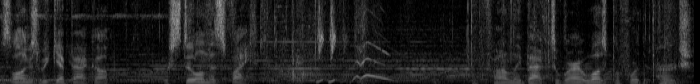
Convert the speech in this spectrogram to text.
As long as we get back up, we're still in this fight. I'm finally back to where I was before the purge.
